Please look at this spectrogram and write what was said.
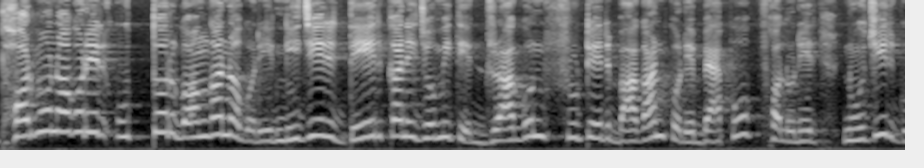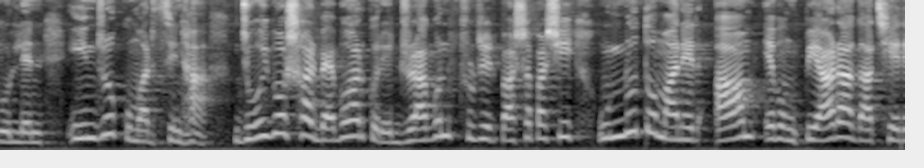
ধর্মনগরের উত্তর গঙ্গানগরে নিজের দেড়কানি জমিতে ড্রাগন ফ্রুটের বাগান করে ব্যাপক ফলনের নজির গড়লেন ইন্দ্র কুমার সিনহা। জৈব সার ব্যবহার করে ড্রাগন ফ্রুটের পাশাপাশি উন্নত মানের আম এবং পেয়ারা গাছের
